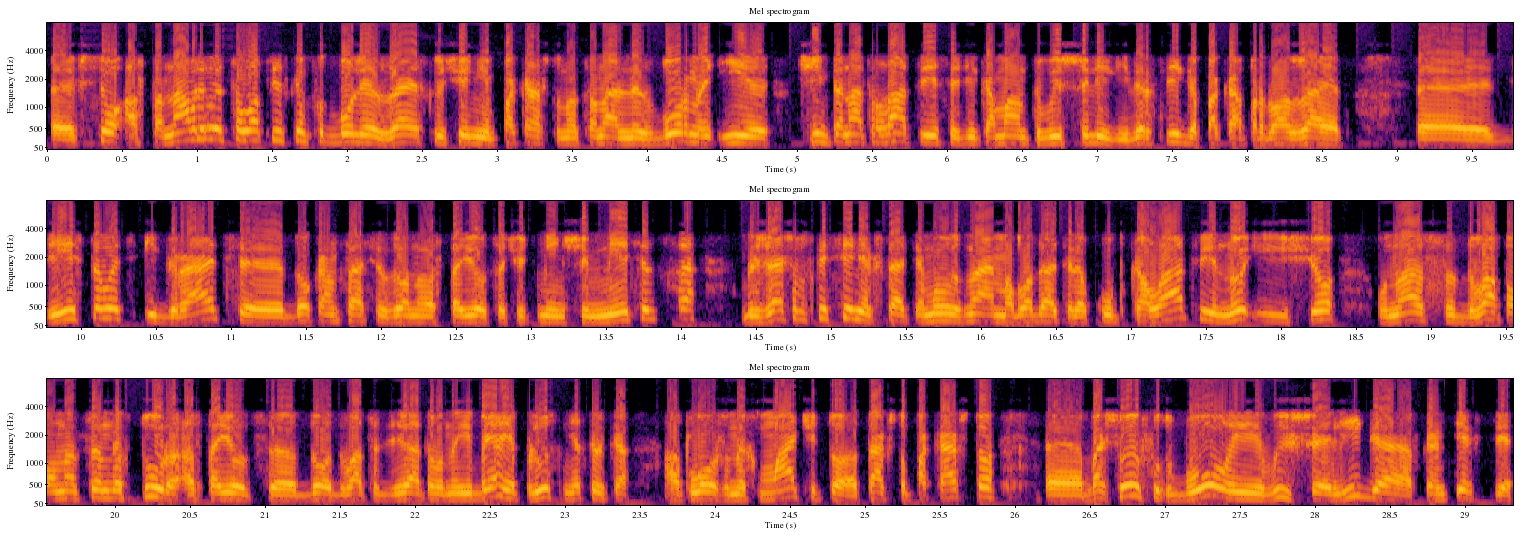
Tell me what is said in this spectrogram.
все останавливается в латвийском футболе, за исключением пока что национальной сборной и чемпионата Латвии среди команд высшей лиги. Верслига пока продолжает э, действовать, играть. Э, до конца сезона остается чуть меньше месяца. В ближайшее воскресенье, кстати, мы узнаем обладателя Кубка Латвии, но и еще у нас два полноценных тура остается до 29 ноября и плюс несколько отложенных матчей. То, так что пока что э, большой футбол и высшая лига в контексте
